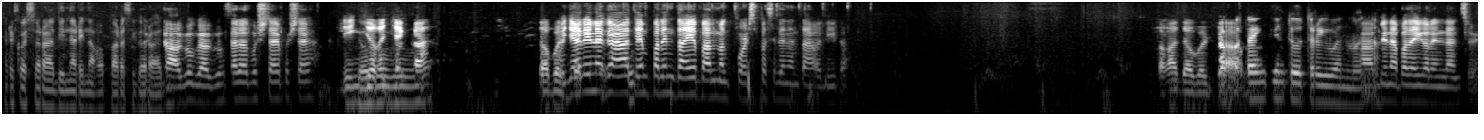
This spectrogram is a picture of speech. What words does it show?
Request ready na rin ako para sigurado. Gago, gago. Tara push tayo, push tayo. Go, check ha. Double Kunyari check. nag-attempt pa rin tayo para mag-force pa sila ng tao dito. Saka double check. Papatayin ko yung 231 mo Ah, na. pinapatay ko rin Lancer.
